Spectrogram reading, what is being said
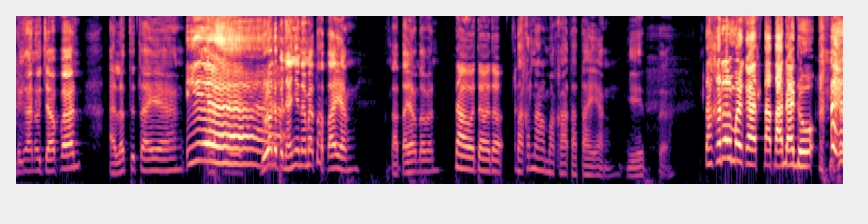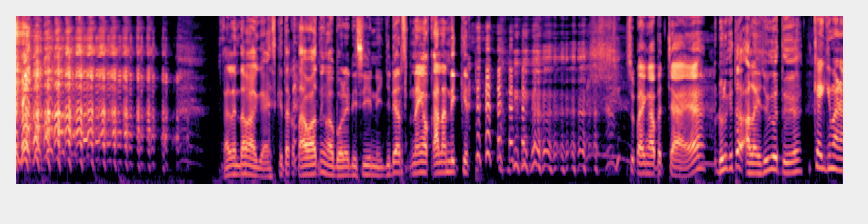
Dengan ucapan I love you Tayang. Iya. Asik. Dulu ada penyanyi namanya Tatayang. Tatayang tau kan? Tahu tahu tahu. Tak kenal maka Tatayang gitu. Tak kenal mereka Tata Dado. Kalian tahu gak guys, kita ketawa tuh nggak boleh di sini. Jadi harus nengok kanan dikit. Supaya nggak pecah ya. Dulu kita alay juga tuh ya. Kayak gimana?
